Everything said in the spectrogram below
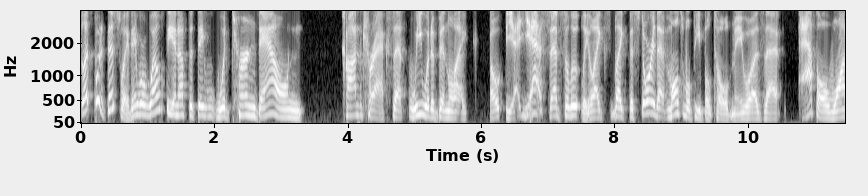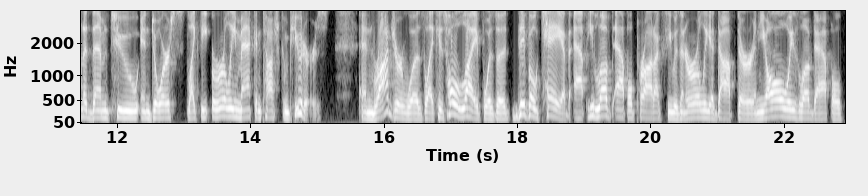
Let's put it this way they were wealthy enough that they would turn down contracts that we would have been like, oh, yeah, yes, absolutely. Like, like the story that multiple people told me was that Apple wanted them to endorse like the early Macintosh computers. And Roger was like his whole life was a devotee of Apple. He loved Apple products. He was an early adopter and he always loved Apple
